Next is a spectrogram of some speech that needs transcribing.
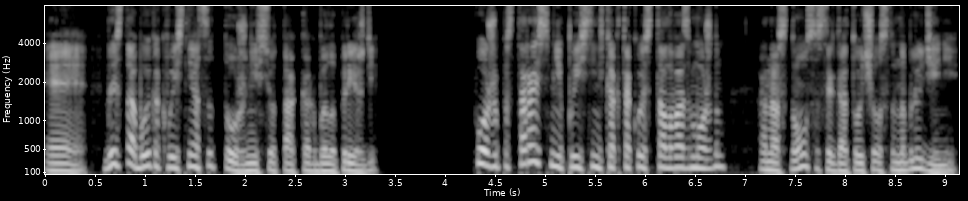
э, -э да и с тобой, как выясняется, тоже не все так, как было прежде». «Позже постарайся мне пояснить, как такое стало возможным». Она снова сосредоточилась на наблюдении.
